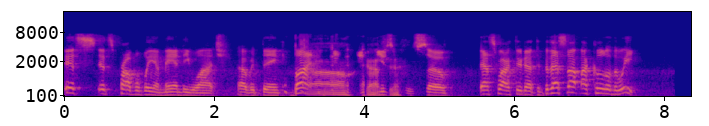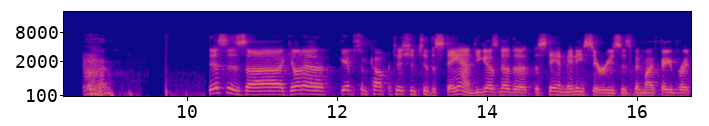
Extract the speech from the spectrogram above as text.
It's it's probably a Mandy watch, I would think, but. Oh, gotcha. musicals. So that's why I threw that there. But that's not my cool of the week. Yeah. This is uh, gonna give some competition to the Stand. You guys know the the Stand mini series has been my favorite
